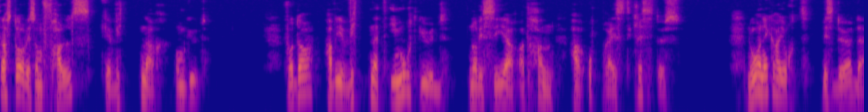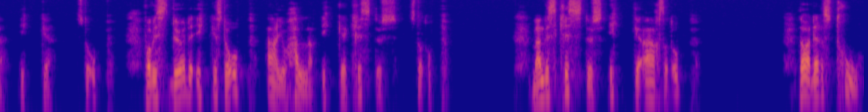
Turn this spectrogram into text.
Da står vi som falske vitner om Gud. For da har vi vitnet imot Gud når vi sier at Han har oppreist Kristus, noe han ikke har gjort hvis døde ikke står opp. For hvis døde ikke står opp, er jo heller ikke Kristus stått opp. Men hvis Kristus ikke er stått opp, da er deres tro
